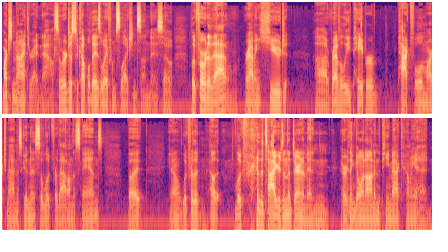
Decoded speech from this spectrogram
March 9th right now. So we're just a couple days away from Selection Sunday. So look forward to that. We're having huge uh, Reveille paper packed full of March Madness goodness. So look for that on the stands. But you know, look for the look for the Tigers in the tournament and everything going on in the PMAC coming ahead.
